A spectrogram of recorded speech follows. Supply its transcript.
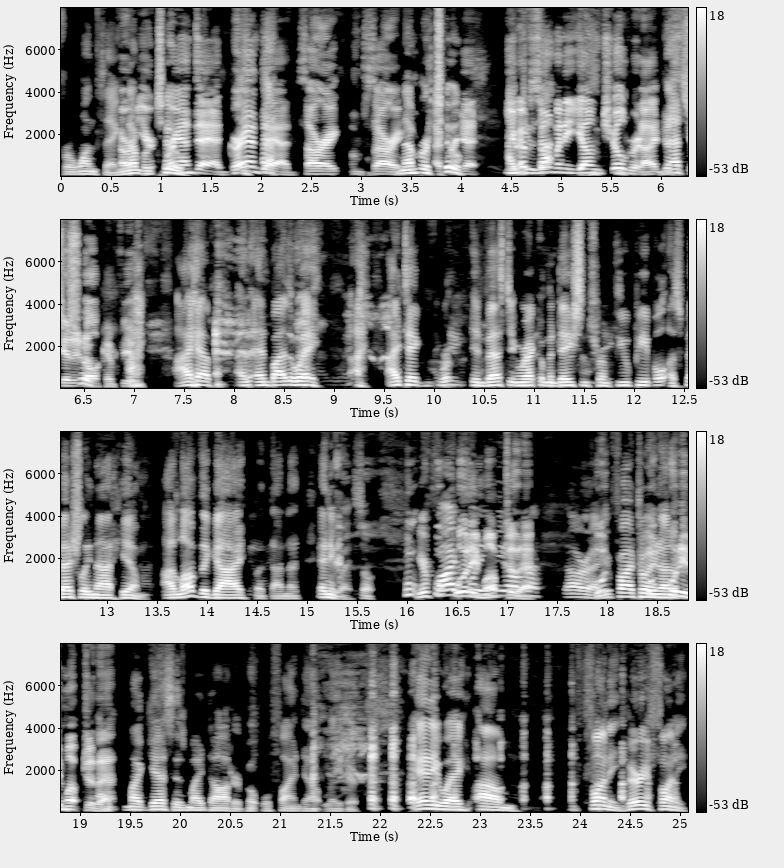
for one thing. Or Number your two, granddad, granddad. Sorry, I'm sorry. number two, forget. I You have so not- many young children. I just get true. it all confused. I have, and, and by the way, I, I take re- investing recommendations from few people, especially not him. I love the guy, but I'm not. Anyway, so you're five. put him up to that? All right, Who- you're five twenty nine. put him up to that? My guess is my daughter, but we'll find out later. anyway, um, funny, very funny.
